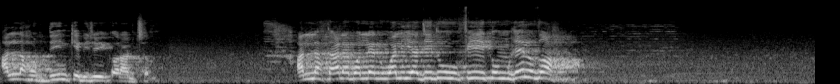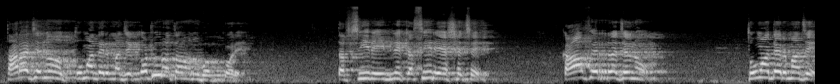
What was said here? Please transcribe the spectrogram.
আল্লাহর দিনকে বিজয়ী করার জন্য। আল্লাহ তালা বললেন ফিকুম গিলদাহ তারা যেন তোমাদের মাঝে কঠোরতা অনুভব করে। তাফসির ইবনে কাসিরে এসেছে। কাফেররা যেন তোমাদের মাঝে,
